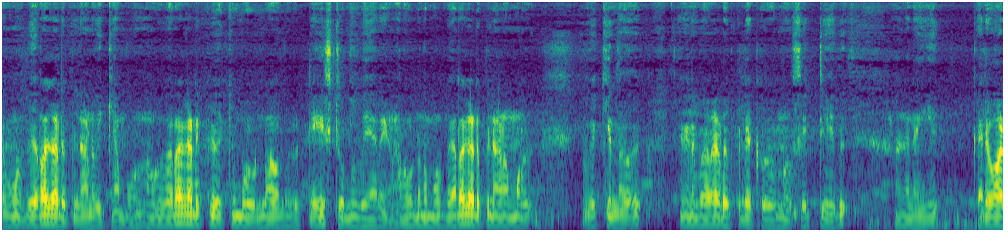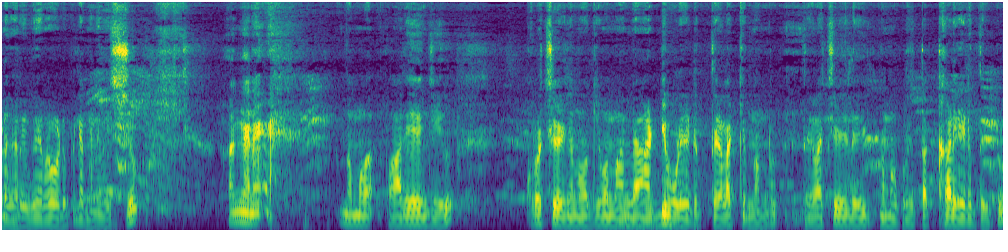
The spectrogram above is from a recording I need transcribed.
നമ്മൾ വിറകടുപ്പിലാണ് വെക്കാൻ പോകുന്നത്. നമുക്ക് വിറകടുപ്പിൽ വെക്കുമ്പോൾ ഉണ്ടാകുന്ന ഒരു ടേസ്റ്റ് ഒന്ന് വേറെയാണ്. അതുകൊണ്ട് നമ്മൾ വിറകടുപ്പിലാണ് നമ്മൾ വെക്കുന്നത്. അങ്ങനെ വിറകടുപ്പിലൊക്കെ ഒന്ന് സെറ്റ് ചെയ്ത് അങ്ങനെ ഈ കരുവാട് കറി വിറകടുപ്പിൽ അങ്ങനെ വെച്ചു. അങ്ങനെ നമ്മൾ പാചകം ചെയ്തു. കുറച്ച് കഴിഞ്ഞ് നോക്കിയപ്പോൾ നല്ല അടിപൊളിയായിട്ട് തിളയ്ക്കുന്നുണ്ട്. തിളച്ചതിൽ നമ്മൾ കുറച്ച് തക്കാളി എടുത്തിട്ടു.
